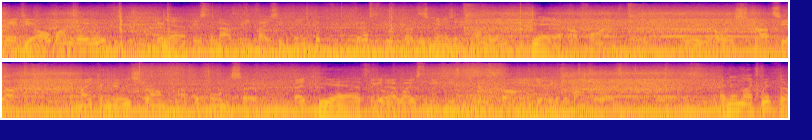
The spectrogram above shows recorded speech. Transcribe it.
Compared to your old ones, they would. Your Yeah. old piston, are a pretty basic thing, but that's, that doesn't mean there's anything wrong with them. Yeah, yeah. Oh, fine. So you've got all these struts here that make them really strong up the corner, so they, Yeah, they figured cool. out ways to make pistons really strong and get rid of a bunch of waste. And then like with the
